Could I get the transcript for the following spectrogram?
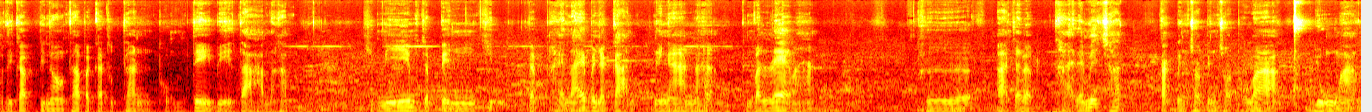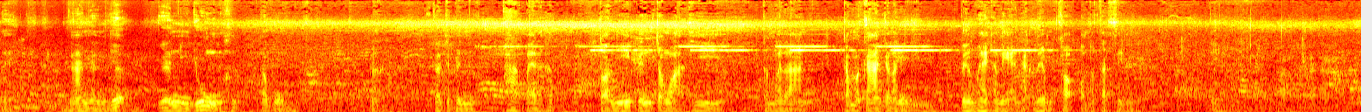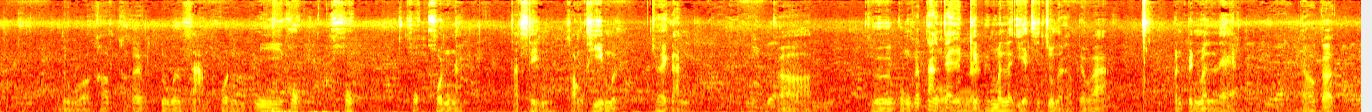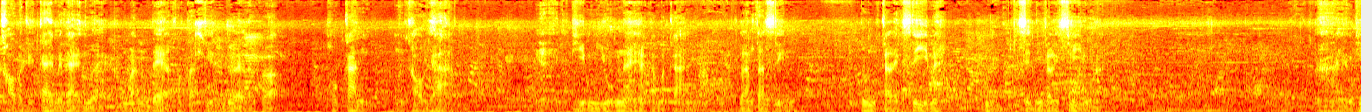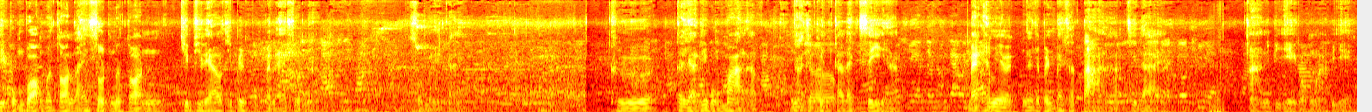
สวัสดีครับพี่น้องท่าประกาศทุกท่าน ผมเต้เบต้านะครับ คลิปนี้จะเป็นคลิปแบบไฮไลท์บรรยากาศในงานนะฮะ เป็นวันแรกนะฮะ คืออาจจะแบบถ่ายได้ไม่ชัด ตัดเป็นช็อตเป็นช็อตเพราะว่ายุ่งมากเลย งานอย่างเยอะงินอย่างยุ่งครับผมก็จะเป็นภาคไปนะครับ ตอนนี้เป็นจังหวะที่กรรมการกรรมการกำลังเริ่มให้คะแนนฮะเริ่มเข้าออกมาตัดสิน ดูเขาเขาก็ดูกันสามคนมีหกหกหกคนนะตัดสินสองทีมอะช่วยกัน ก็คือผมก็ตั้งใจจะเก็บให้มันละเอียดที่สุดแหละครับแต่ว่ามันเป็นวันแรก แล้วก็เข้าไปใกล้ๆไม่ได้ด้วยเป็นวันแรกเขาตัดสินด้วยแล้วก็เขากันมันเข้ายากทีมอยู่ข้างในฮะกรรมการกำลังตัดสินรุ่นกาแล็กซี่ไหมตัดสินรุ่นกาแล็กซี่อยู่ฮะ อย่างที่ผมบอกเมื่อตอนไลฟ์สดเมื่อตอนคลิปที่แล้วที่เป็นผมไปไลฟ์สดนะส่งไปไกลๆคือก็อย่างที่ผมมาครับ น่าจะเป็นกาแล็กซี่ฮะแบ็คให้มีน่าจะเป็นแบ็คสตาร์ฮะที่ได้ อ่านพี่เอกออกมาพี่เอก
